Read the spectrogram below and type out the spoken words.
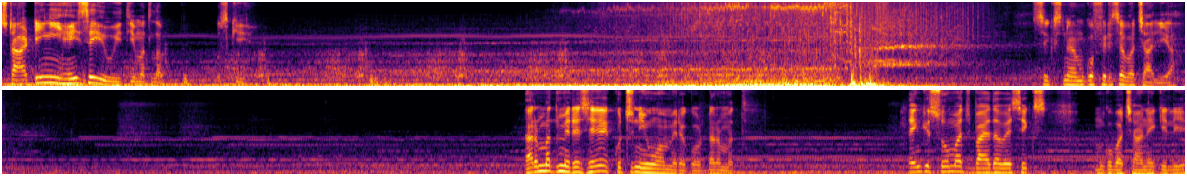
स्टार्टिंग यहीं से ही हुई थी मतलब उसकी। सिक्स ने हमको फिर से बचा लिया। डर मत मेरे से, कुछ नहीं हुआ मेरे को, डर मत। Thank you so much by the way six हमको बचाने के लिए।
